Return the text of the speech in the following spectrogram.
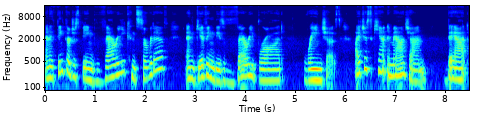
And I think they're just being very conservative and giving these very broad ranges. I just can't imagine that.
